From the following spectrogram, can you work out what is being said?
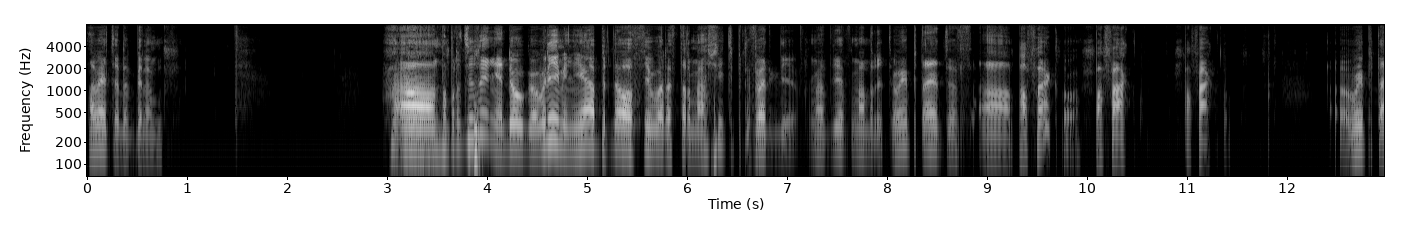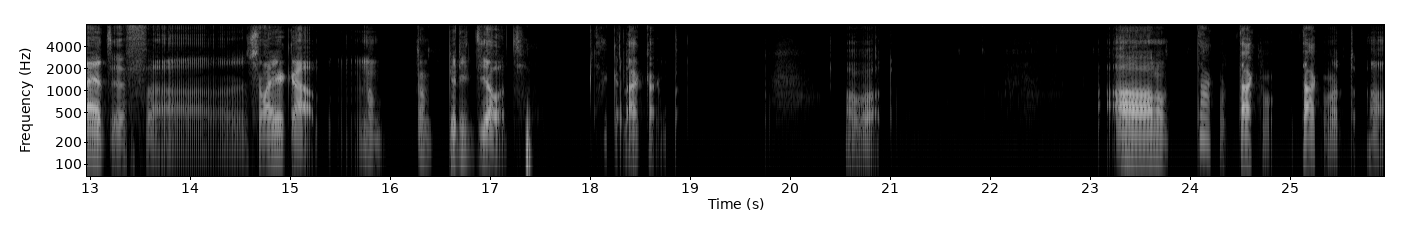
Давайте разберемся. А, на протяжении долгого времени я пытался его растормошить и призвать к действию. Здесь, смотрите, вы пытаетесь а, по факту, по факту, по факту, вы пытаетесь а, человека, ну, ну, переделать, так, да, как бы, вот. А, ну, так вот, так вот, так вот а,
